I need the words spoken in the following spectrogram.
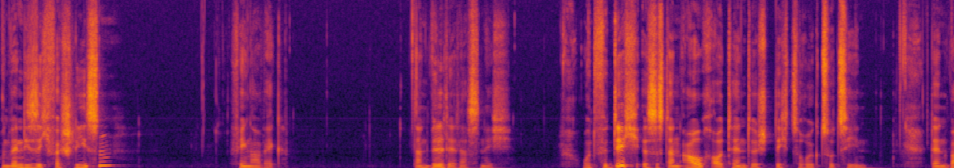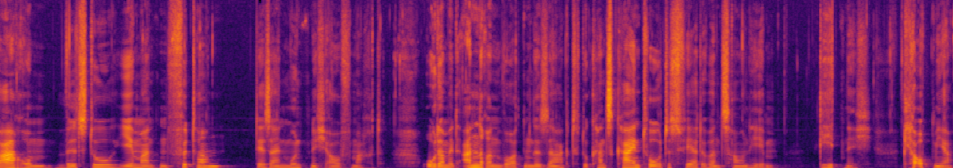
Und wenn die sich verschließen, Finger weg. Dann will der das nicht. Und für dich ist es dann auch authentisch, dich zurückzuziehen. Denn warum willst du jemanden füttern, der seinen Mund nicht aufmacht? Oder mit anderen Worten gesagt, du kannst kein totes Pferd über den Zaun heben geht nicht. Glaub mir.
